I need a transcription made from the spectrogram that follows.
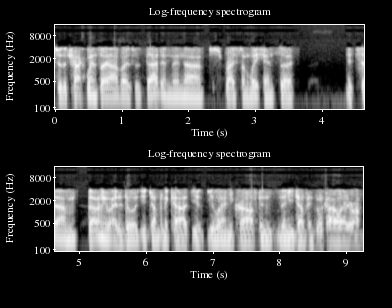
to the track Wednesday Arvos with Dad, and then uh, just raced on weekends. So it's um, the only way to do it. You jump in a cart, you, you learn your craft, and then you jump into a car later on.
